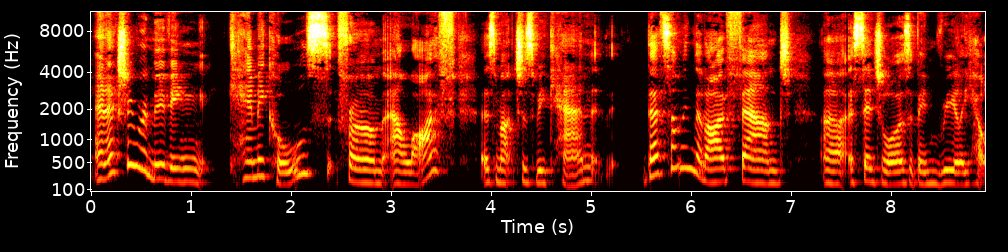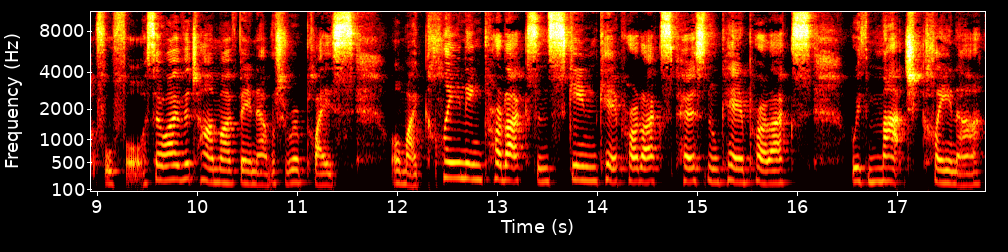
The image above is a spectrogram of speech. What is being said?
And actually removing chemicals from our life as much as we can, that's something that I've found uh, essential oils have been really helpful for. So over time, I've been able to replace all my cleaning products and skincare products, personal care products with much cleaner,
